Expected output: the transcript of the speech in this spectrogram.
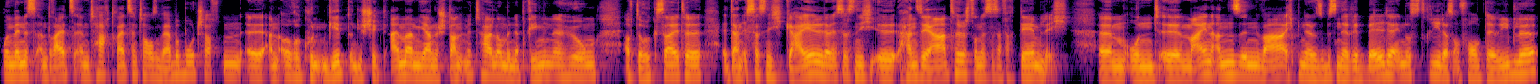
Und wenn es am, 13, am Tag 13.000 Werbebotschaften äh, an eure Kunden gibt und ihr schickt einmal im Jahr eine Standmitteilung mit einer Prämienerhöhung auf der Rückseite, äh, dann ist das nicht geil, dann ist das nicht äh, hanseatisch, sondern ist das einfach dämlich. Ähm, und äh, mein Ansinnen war, ich bin ja so ein bisschen der Rebell der Industrie, das Enfant terrible.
